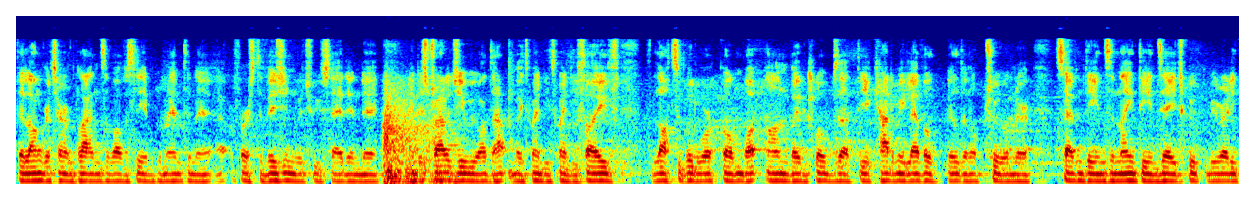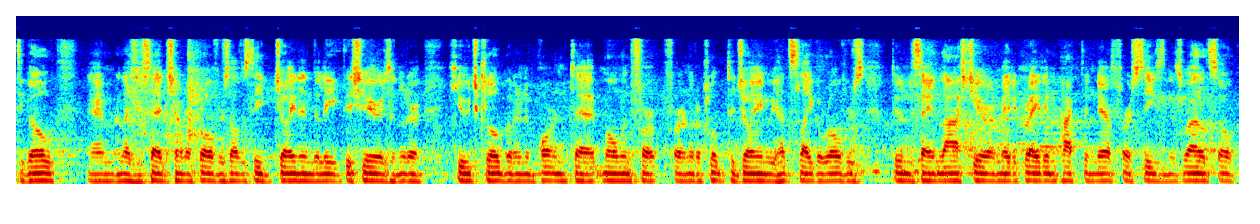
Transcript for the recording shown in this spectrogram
the longer term plans of obviously implementing a, a, first division, which we've said in the in the strategy we want to happen by 2025. Lots of good work on, on by the clubs at the academy level, building up through under 17s and 19s age group and be ready to go. Um, and as you said, Shamrock Rovers obviously joining the league this year is another huge club and an important uh, moment for, for another club to join. We had Sligo Rovers doing the same last year and made a great impact in their first season as well. So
